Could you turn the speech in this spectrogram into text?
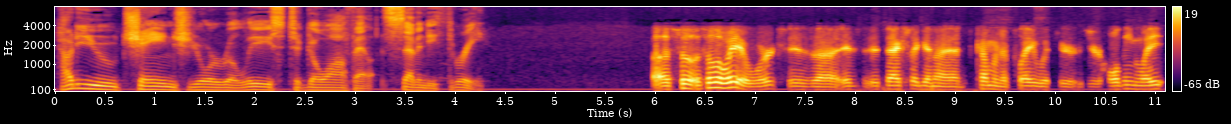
How do you change your release to go off at 73? Uh, so, so the way it works is uh, it's it's actually going to come into play with your your holding weight,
